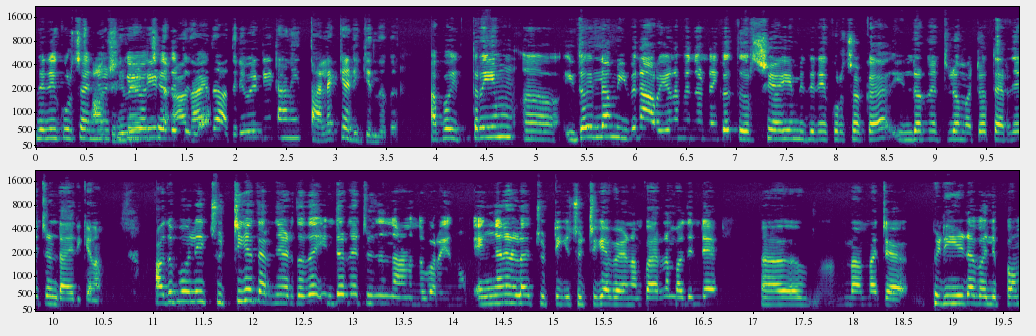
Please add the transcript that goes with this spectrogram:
ഇതിനെ കുറിച്ച് അന്വേഷിക്കുകയോ ചെയ്തിട്ടില്ല. അതായത് അതിനു വേണ്ടിയിട്ടാണ് ഈ തലക്കടിക്കുന്നത് അപ്പൊ ഇത്രയും ഇതെല്ലാം ഇവൻ അറിയണമെന്നുണ്ടെങ്കിൽ തീർച്ചയായും ഇതിനെ കുറിച്ചൊക്കെ ഇന്റർനെറ്റിലോ മറ്റോ തെരഞ്ഞിട്ടുണ്ടായിരിക്കണം. അതുപോലെ ചുറ്റിക തെരഞ്ഞെടുത്തത് ഇന്റർനെറ്റിൽ നിന്നാണെന്ന് പറയുന്നു. എങ്ങനെയുള്ള ചുറ്റിക ചുറ്റിക വേണം? കാരണം അതിന്റെ മറ്റേ പിടിയുടെ വലിപ്പം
